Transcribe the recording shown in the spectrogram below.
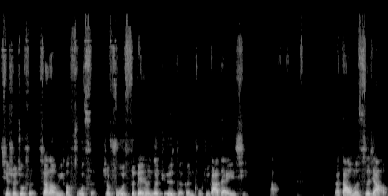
其实就是相当于一个副词，是副词变成一个句子，跟主句搭在一起。那当我们思想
